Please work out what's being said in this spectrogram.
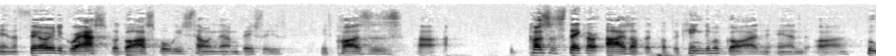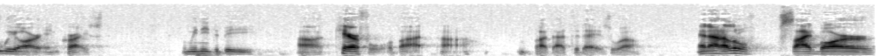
and the failure to grasp the gospel, he's telling them basically, it causes uh, it causes us to take our eyes off the, of the kingdom of God and uh, who we are in Christ. And we need to be uh, careful about, uh, about that today as well. And on a little sidebar,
